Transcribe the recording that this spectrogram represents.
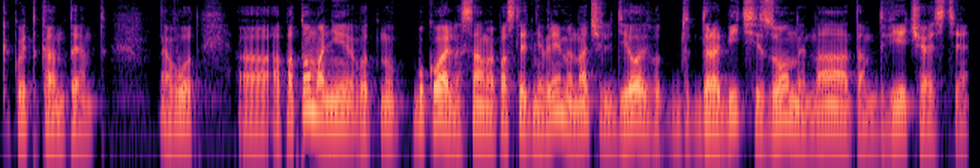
какой-то контент. Вот. А, а потом они вот, ну, буквально самое последнее время начали делать, вот, дробить сезоны на там две части.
